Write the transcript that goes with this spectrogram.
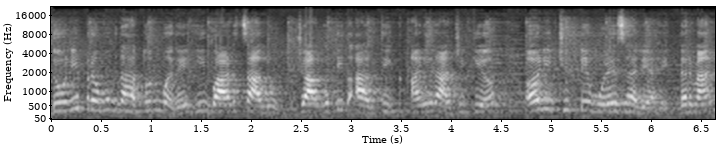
दोन्ही प्रमुख धातूंमध्ये ही वाढ चालू जागतिक आर्थिक आणि राजकीय अनिश्चिततेमुळे झाली आहे. दरम्यान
